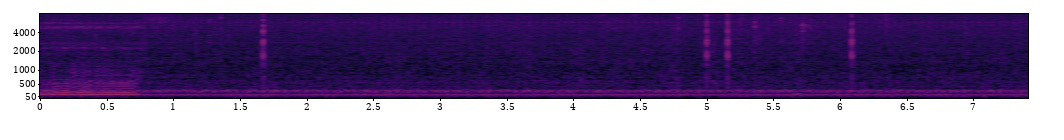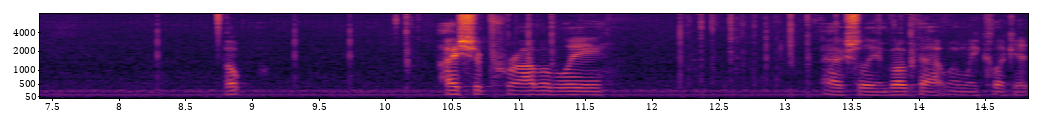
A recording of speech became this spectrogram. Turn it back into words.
Mm. Oh, I should probably actually invoke that when we click it.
